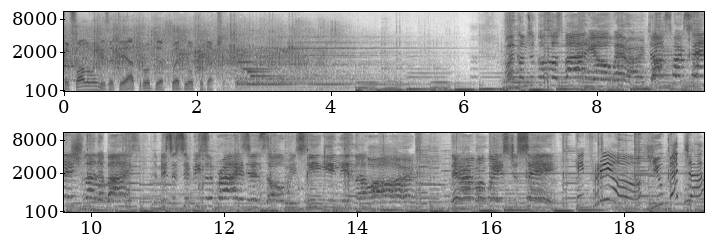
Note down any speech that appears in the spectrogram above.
The following is a Teatro del Pueblo production. Welcome to Coco's Barrio, where our dogs bark Spanish lullabies. The Mississippi surprise is always sneaking in the heart. There are more ways to say, ¡Qué frío! You betcha!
